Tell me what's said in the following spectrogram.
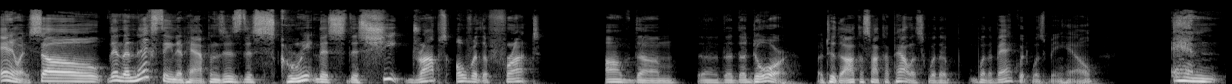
Anyway, so then the next thing that happens is this screen, this this sheet drops over the front of the um, uh, the, the door to the Akasaka Palace where the where the banquet was being held, and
